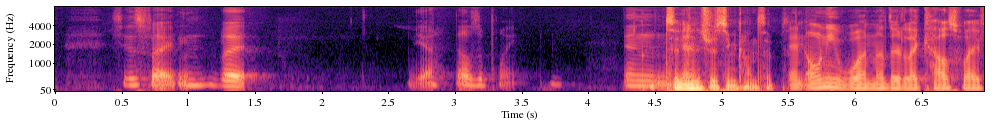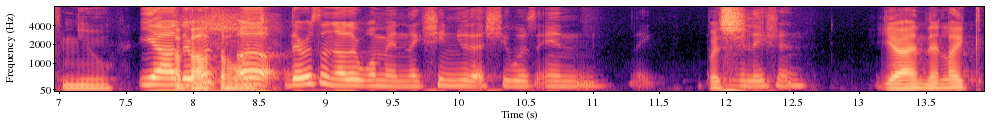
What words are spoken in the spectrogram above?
she was fighting but yeah that was the point and it's an And- interesting concept. and only one other like housewife knew. yeah there about was the whole- uh, there was another woman like she knew that she was in like But she, simulation yeah, and then like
